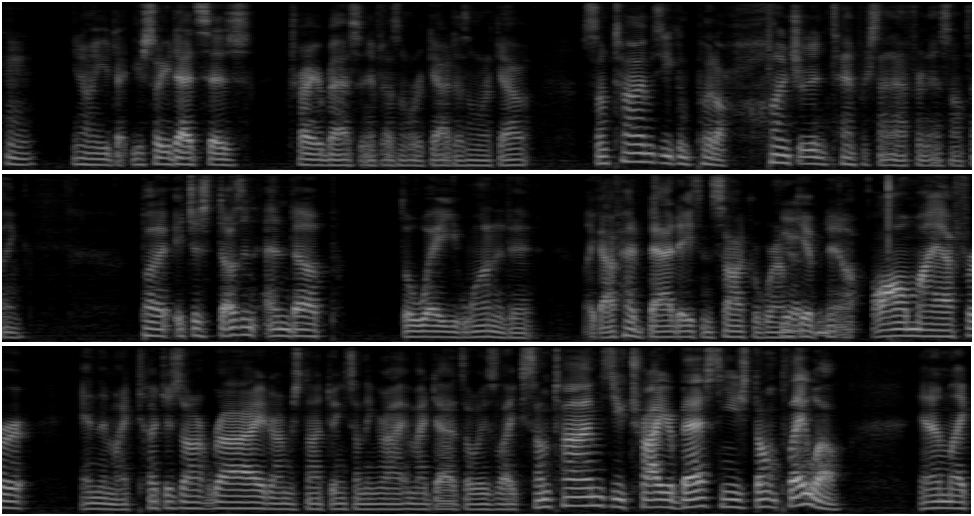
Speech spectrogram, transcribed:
Hmm. You know, your, your so your dad says try your best, and if it doesn't work out, it doesn't work out. Sometimes you can put a hundred and ten percent effort into something, but it just doesn't end up the way you wanted it. Like I've had bad days in soccer where I'm Yeah. giving it all my effort, and then my touches aren't right, or I'm just not doing something right. And my dad's always like, sometimes you try your best and you just don't play well, and I'm like,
